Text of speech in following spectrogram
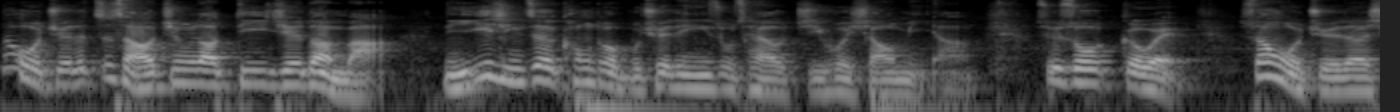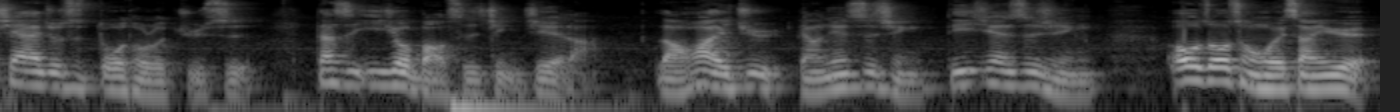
那我觉得至少要进入到第一阶段吧。你疫情这个空头不确定因素才有机会消弭啊。所以说各位，虽然我觉得现在就是多头的局势，但是依旧保持警戒啦。老话一句，两件事情。第一件事情，欧洲重回三月，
